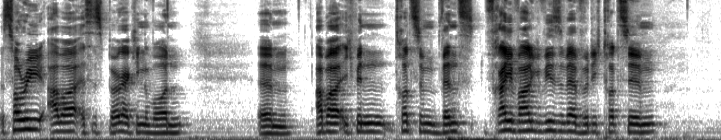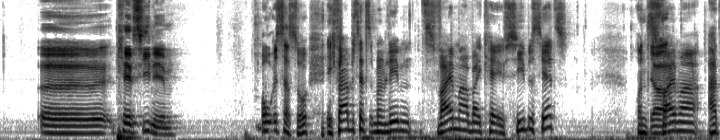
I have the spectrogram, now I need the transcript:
sorry, aber es ist Burger King geworden. Ähm, aber ich bin trotzdem, wenn es freie Wahl gewesen wäre, würde ich trotzdem äh, KFC nehmen. Oh, ist das so? Ich war bis jetzt in meinem Leben zweimal bei KFC bis jetzt. Und Ja. zweimal hat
